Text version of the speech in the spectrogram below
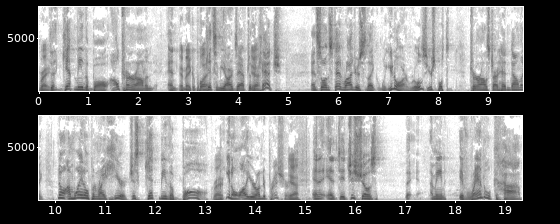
Right. The- get me the ball. I'll turn around and and, And make a play. Get some yards after Yeah. the catch. And so instead, Rodgers is like, well, you know our rules. You're supposed to turn around and start heading down. Like, no, I'm wide open right here. Just get me the ball. Right. You know, while you're under pressure. Yeah. And it, it, it just shows. That, I mean, if Randall Cobb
